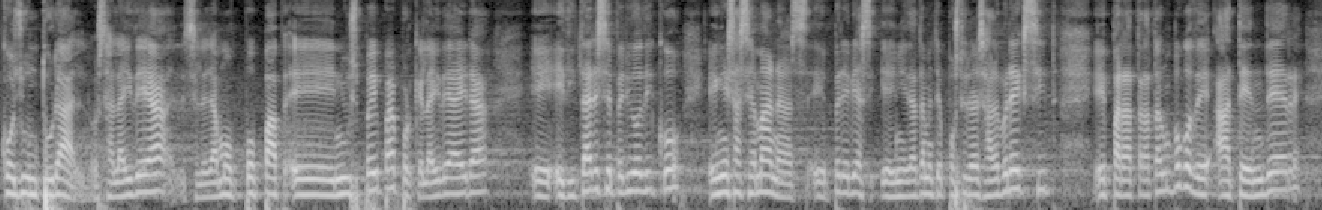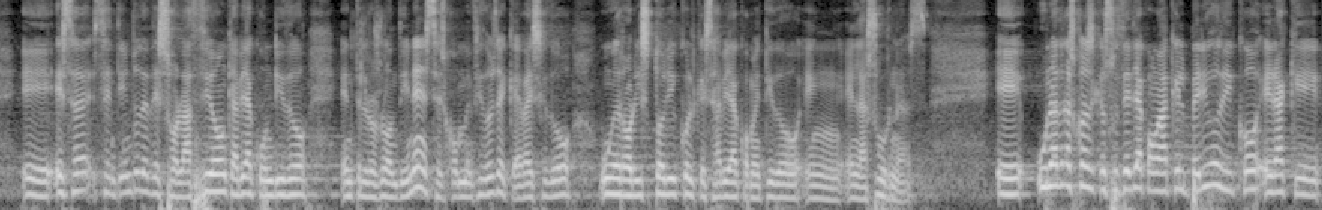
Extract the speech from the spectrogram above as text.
coyuntural. O sea, la idea, se le llamó Pop-Up eh, Newspaper, porque la idea era editar ese periódico en esas semanas previas e inmediatamente posteriores al Brexit, para tratar un poco de atender ese sentimiento de desolación que había cundido entre los londinenses, convencidos de que había sido un error histórico el que se había cometido en las urnas. una de las cosas que sucedía con aquel periódico era que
